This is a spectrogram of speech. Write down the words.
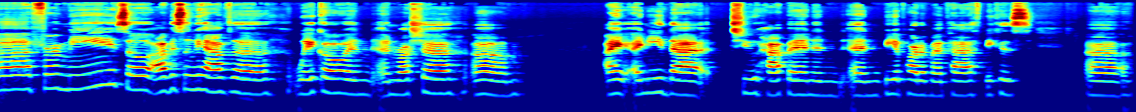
Uh, for me, so obviously we have the WAKO and and Russia. Um, I I need that to happen and and be a part of my path because uh,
